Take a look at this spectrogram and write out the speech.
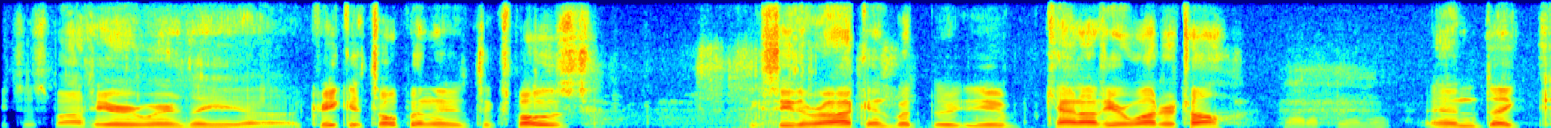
It's a spot here where the uh, creek it's open. It's exposed. You can see the rock, and but you cannot hear water at all. Not up here, no. And like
